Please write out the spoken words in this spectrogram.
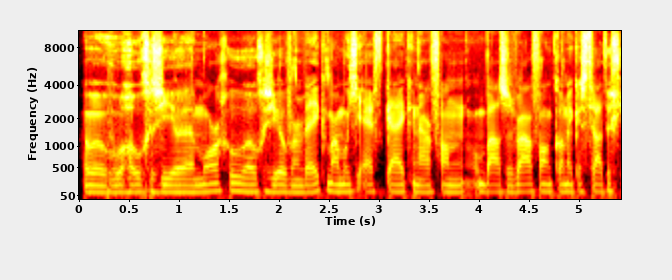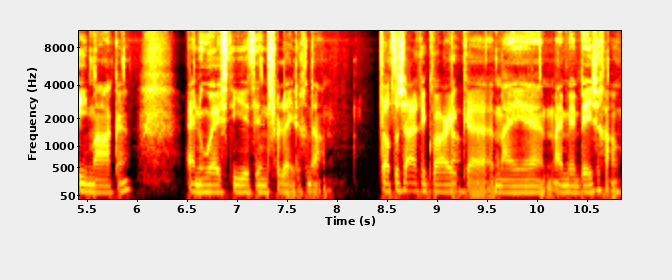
Hoe, hoe hoog is hij morgen, hoe hoog is hij over een week. Maar moet je echt kijken naar van op basis waarvan kan ik een strategie maken. En hoe heeft hij het in het verleden gedaan. Dat is eigenlijk waar ja. ik uh, mij, uh, mij mee bezig hou.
